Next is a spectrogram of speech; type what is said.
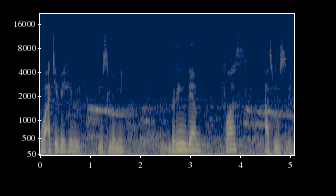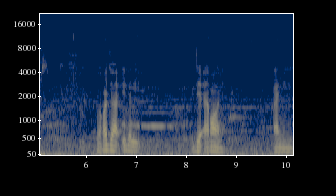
وأت بهم مسلمين bring them forth as Muslims ورجع إلى الجعرانة and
